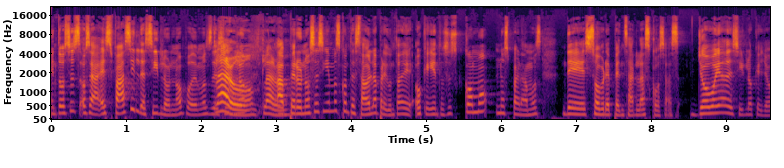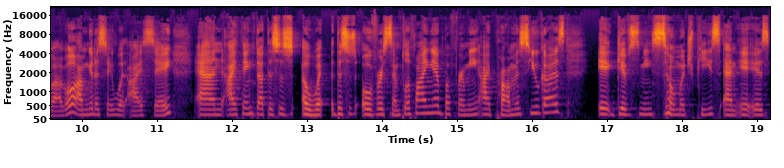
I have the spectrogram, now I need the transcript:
entonces o sea es fácil decirlo no podemos decirlo claro claro Ah, pero no sé si hemos contestado la pregunta de, ok, entonces, ¿cómo nos paramos de sobrepensar las cosas? Yo voy a decir lo que yo hago. I'm going to say what I say. And I think that this is, a way, this is oversimplifying it. But for me, I promise you guys, it gives me so much peace. And it is,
